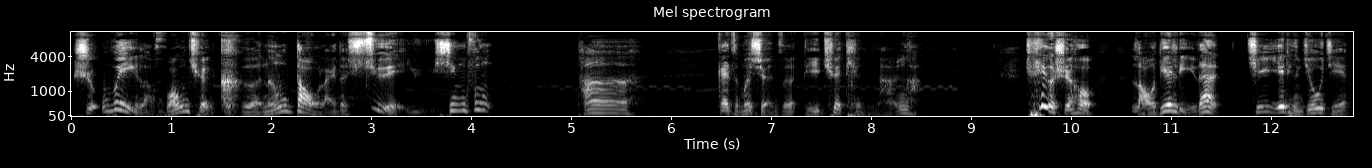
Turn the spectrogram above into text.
是为了皇权可能到来的血雨腥风，他该怎么选择的确挺难啊。这个时候，老爹李旦其实也挺纠结，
